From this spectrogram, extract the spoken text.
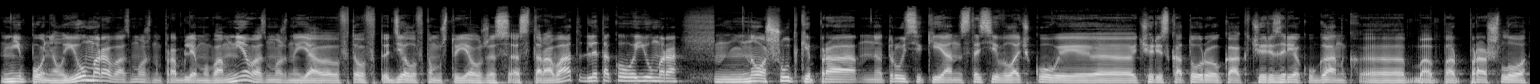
не понял юмора, возможно, проблема во мне, возможно, я в то, в то, дело в том, что я уже староват для такого юмора, но шутки про трусики Анастасии Волочковой, э, через которую, как через реку Ганг, э, прошло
